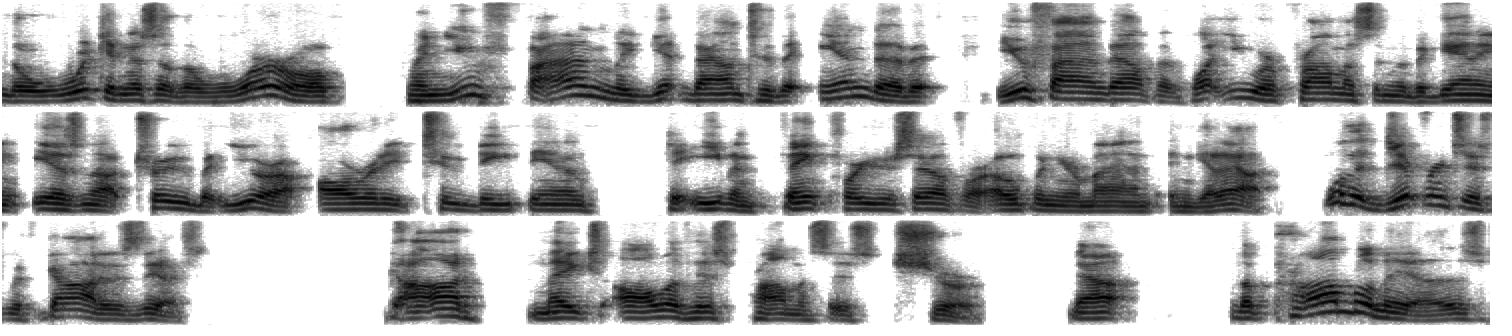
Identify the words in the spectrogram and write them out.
the wickedness of the world, when you finally get down to the end of it, you find out that what you were promised in the beginning is not true, but you are already too deep in to even think for yourself or open your mind and get out. Well, the difference is with God is this God makes all of his promises sure. Now, the problem is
